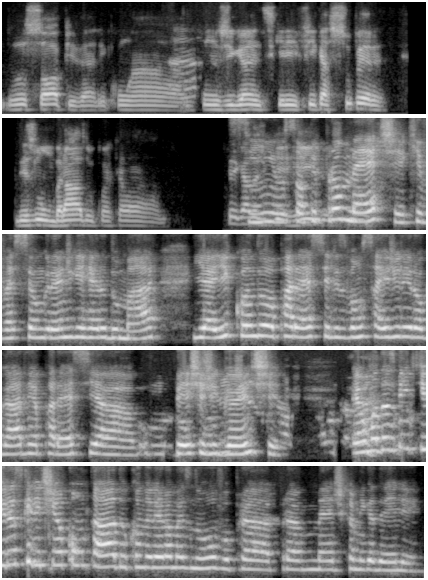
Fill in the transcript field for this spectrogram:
Do Sop, velho, com, a, com os gigantes, que ele fica super deslumbrado com aquela pegada Sim, o Sop promete que vai ser um grande guerreiro do mar. E aí, quando aparece, eles vão sair de Little Garden e aparece a, o peixe gigante. É uma das mentiras que ele tinha contado quando ele era mais novo pra, pra médica amiga dele.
